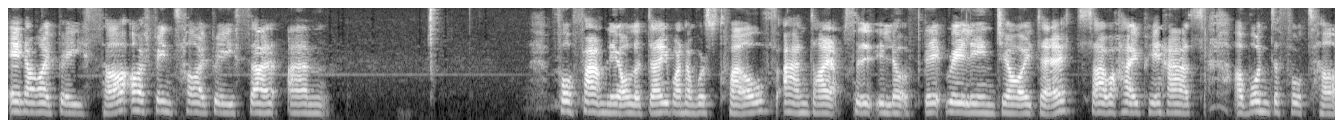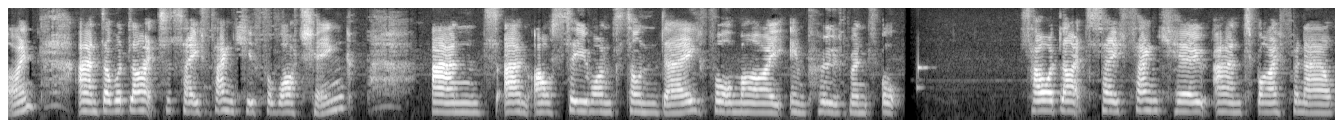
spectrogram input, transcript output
in Ibiza. I've been to Ibiza um, for family holiday when I was 12 and I absolutely loved it, really enjoyed it. So I hope he has a wonderful time and I would like to say thank you for watching and um, I'll see you on Sunday for my improvements so I'd like to say thank you and bye for now.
